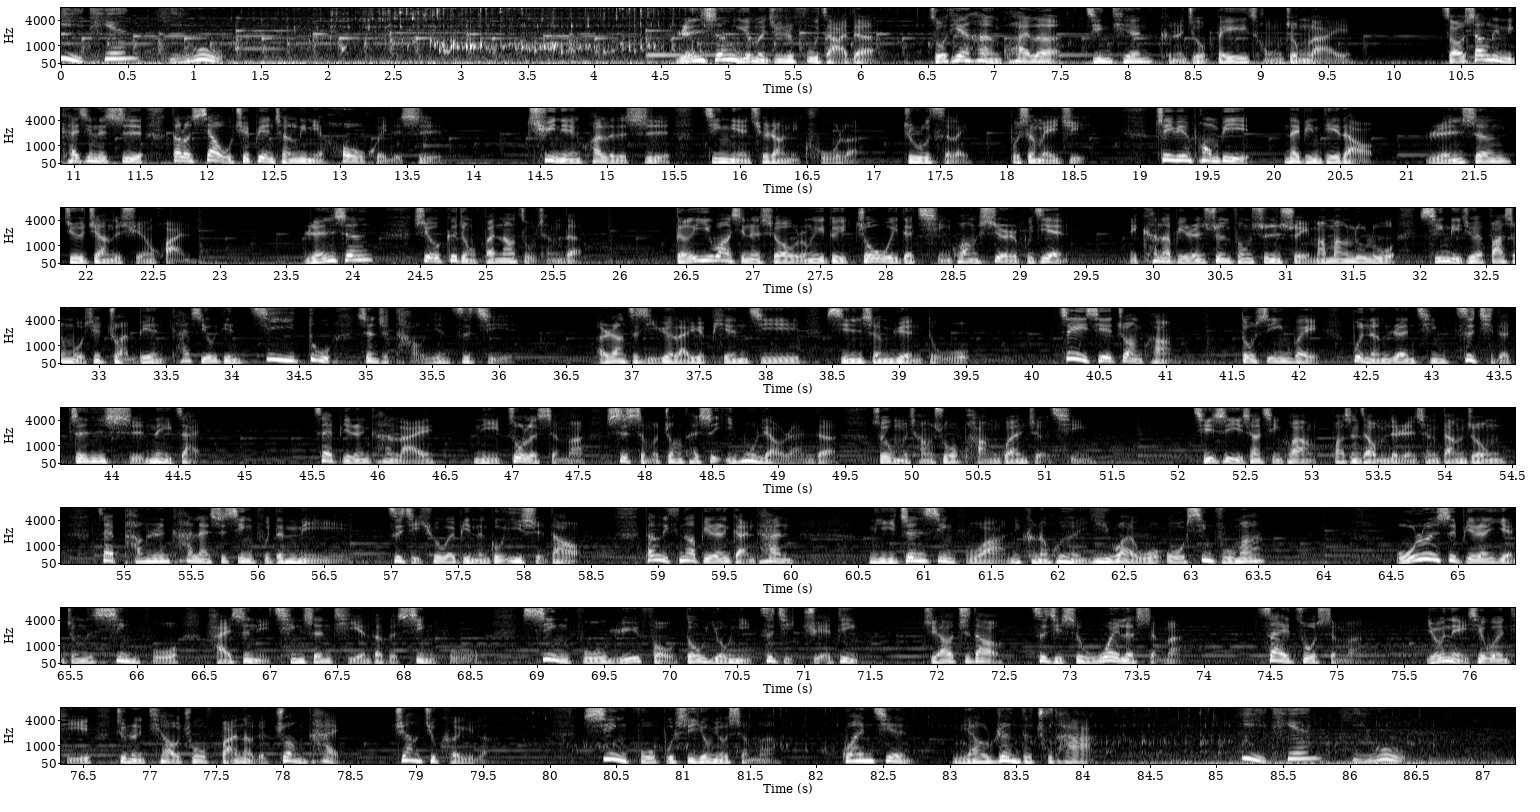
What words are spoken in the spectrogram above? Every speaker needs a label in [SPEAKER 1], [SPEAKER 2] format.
[SPEAKER 1] 一天一物，
[SPEAKER 2] 人生原本就是复杂的，昨天还很快乐，今天可能就悲从中来。早上令你开心的事，到了下午却变成令你后悔的事。去年快乐的事，今年却让你哭了，诸如此类，不胜枚举。这边碰壁，那边跌倒，人生就是这样的循环。人生是由各种烦恼组成的。得意忘形的时候，容易对周围的情况视而不见。你看到别人顺风顺水、忙忙碌碌，心里就会发生某些转变，开始有点嫉妒，甚至讨厌自己，而让自己越来越偏激，心生怨毒。这些状况都是因为不能认清自己的真实内在。在别人看来，你做了什么，是什么状态，是一目了然的。所以我们常说旁观者清。其实以上情况发生在我们的人生当中，在旁人看来是幸福的你，自己却未必能够意识到。当你听到别人感叹“你真幸福啊”，你可能会很意外：“我我幸福吗？”无论是别人眼中的幸福，还是你亲身体验到的幸福，幸福与否都由你自己决定。只要知道自己是为了什么，在做什么，有哪些问题，就能跳出烦恼的状态，这样就可以了。幸福不是拥有什么。关键你要认得出它。
[SPEAKER 1] 一天一物，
